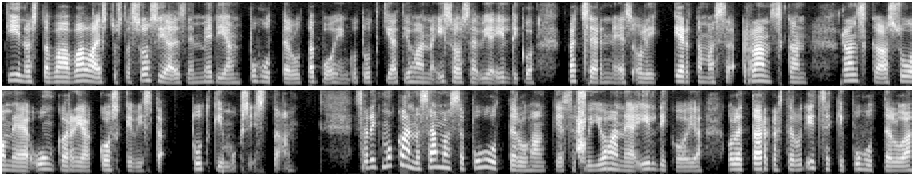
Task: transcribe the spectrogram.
kiinnostavaa valaistusta sosiaalisen median puhuttelutapoihin, kun tutkijat Johanna Isosävi ja Ildiko Patsernees oli kertomassa Ranskan, Ranskaa, Suomea ja Unkaria koskevista tutkimuksistaan. Sä olit mukana samassa puhutteluhankkeessa kuin Johanna ja Ildiko ja olet tarkastellut itsekin puhuttelua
